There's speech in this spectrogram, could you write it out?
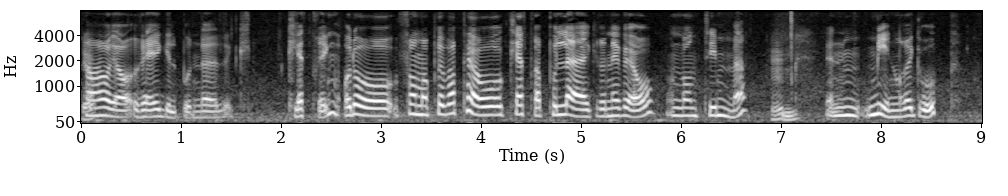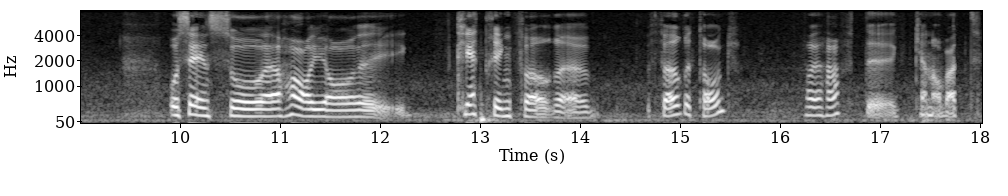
Ja. Här har jag regelbunden klättring. Och då får man prova på att klättra på lägre nivå under någon timme. Mm. En mindre grupp. Och sen så har jag klättring för eh, företag. Har jag haft. Det kan ha varit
